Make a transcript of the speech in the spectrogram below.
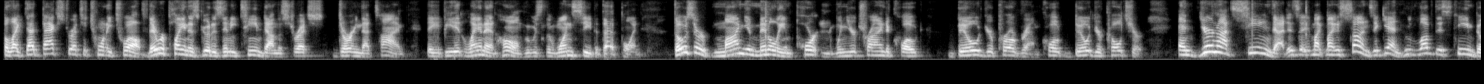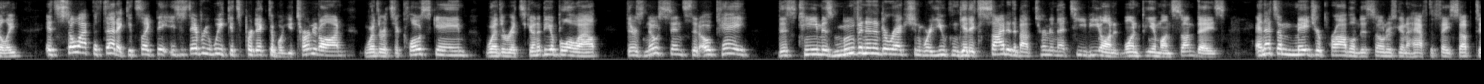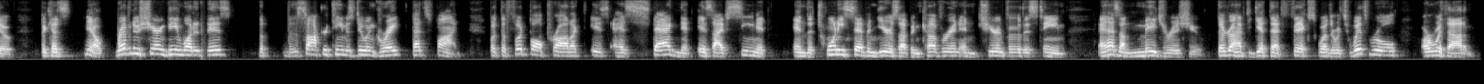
But like that back stretch of 2012 they were playing as good as any team down the stretch during that time. They beat Atlanta at home, who was the one seed at that point. Those are monumentally important when you're trying to quote build your program, quote build your culture. And you're not seeing that. Is my, my sons again who love this team, Billy. It's so apathetic. It's like they, it's just every week it's predictable. You turn it on, whether it's a close game, whether it's going to be a blowout. There's no sense that okay, this team is moving in a direction where you can get excited about turning that TV on at 1 p.m. on Sundays. And that's a major problem this owner's going to have to face up to because, you know, revenue sharing being what it is, the, the soccer team is doing great. That's fine. But the football product is as stagnant as I've seen it in the 27 years I've been covering and cheering for this team. And that's a major issue. They're going to have to get that fixed, whether it's with Rhule or without him.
